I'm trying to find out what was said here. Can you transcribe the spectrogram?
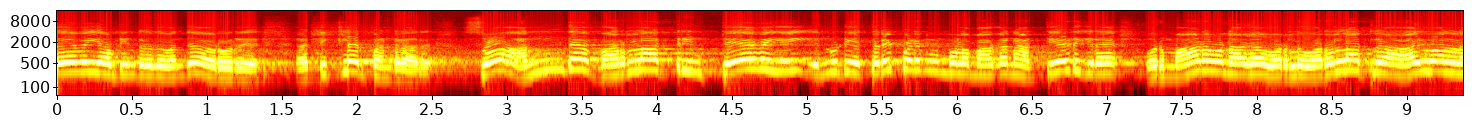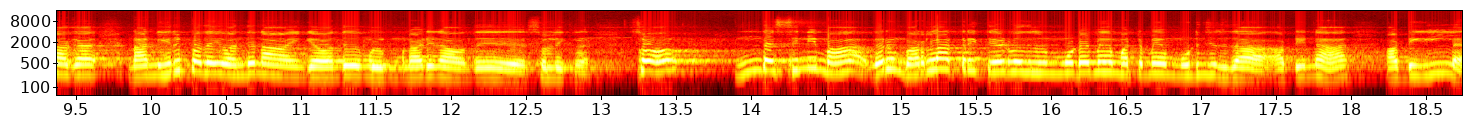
தேவை அப்படின்றத வந்து அவர் ஒரு டிக்ளேர் பண்ணுறாரு ஸோ அந்த வரலாற்றின் தேவையை என்னுடைய திரைப்படங்கள் மூலமாக நான் தேடுகிற ஒரு மாணவனாக ஒரு வரலாற்று ஆய்வாளனாக நான் இருப்பதை வந்து நான் இங்கே வந்து உங்களுக்கு முன்னாடி நான் வந்து சொல்லிக்கிறேன். ஸோ இந்த சினிமா வெறும் வரலாற்றை தேடுவதன் மூலமே மட்டுமே முடிஞ்சிருதா அப்படின்னா அப்படி இல்லை.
